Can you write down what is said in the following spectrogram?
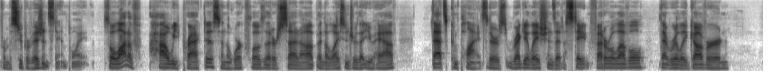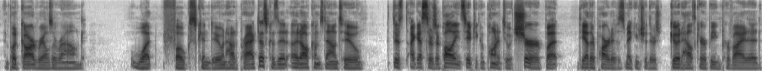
from a supervision standpoint. So a lot of how we practice and the workflows that are set up and the licensure that you have, that's compliance. There's regulations at a state and federal level that really govern and put guardrails around what folks can do and how to practice because it, it all comes down to there's I guess there's a quality and safety component to it, sure, but the other part is making sure there's good healthcare being provided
